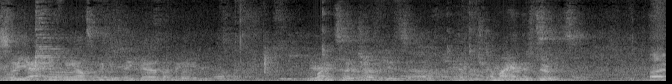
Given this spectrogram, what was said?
so yeah, anything else we can think of? I mean, your inside joke is. Uh, Am I in this too? Uh,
